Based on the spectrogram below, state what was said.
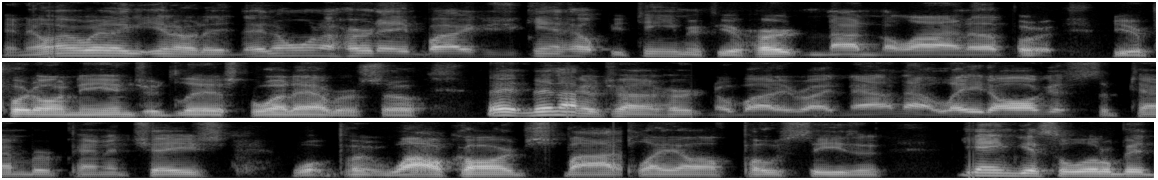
And the only way they, you know, they, they don't want to hurt anybody because you can't help your team if you're hurt and not in the lineup or you're put on the injured list, whatever. So they, they're not going to try to hurt nobody right now. Now, late August, September, pennant chase, wild card spot, playoff, postseason. Game gets a little bit,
